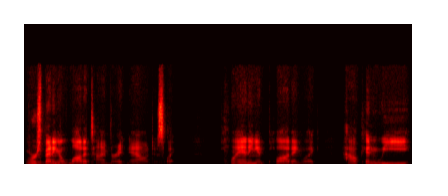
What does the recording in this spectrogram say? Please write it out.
we're spending a lot of time right now just like planning and plotting like how can we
